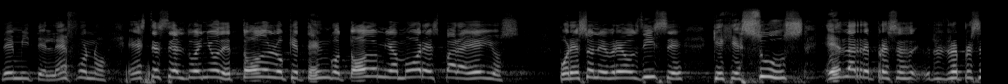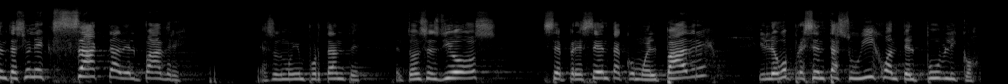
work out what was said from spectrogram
de mi teléfono, este es el dueño de todo lo que tengo, todo mi amor es para ellos. Por eso en Hebreos dice que Jesús es la representación exacta del Padre. Eso es muy importante. Entonces Dios se presenta como el Padre y luego presenta a su Hijo ante el público.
